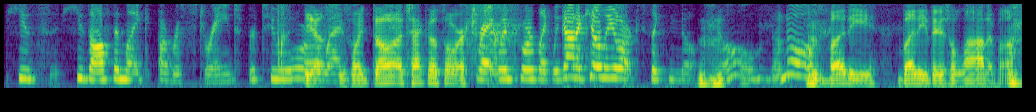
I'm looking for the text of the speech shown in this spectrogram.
he's he's often like a restraint for Tuor. Yes, when, he's like, don't attack those orcs. Right when Tuor's like, we gotta kill the orcs. He's like, no, no, no, no, buddy, buddy. There's a lot of them.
